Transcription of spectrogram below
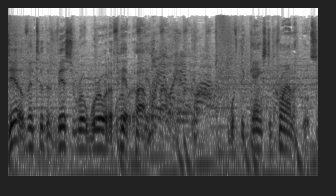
Delve into the visceral world of hip hop with the Gangster Chronicles,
